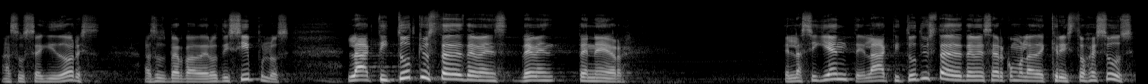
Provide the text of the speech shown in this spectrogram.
a sus seguidores, a sus verdaderos discípulos. La actitud que ustedes deben, deben tener es la siguiente. La actitud de ustedes debe ser como la de Cristo Jesús,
